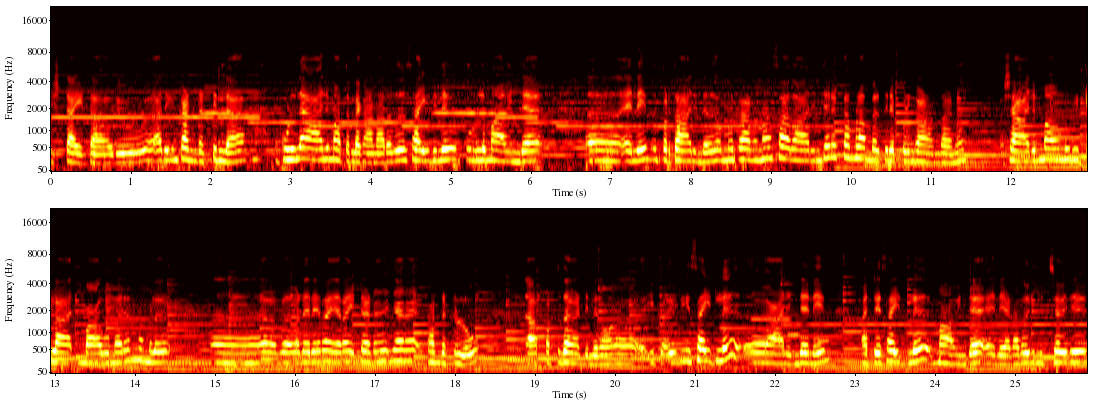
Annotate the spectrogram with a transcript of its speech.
ഇഷ്ടമായിട്ടാ ഒരു അധികം കണ്ടിട്ടില്ല. കൂടുതൽ ആൽ മാത്രമല്ല കാണാറ് സൈഡിൽ ഫുള്ള് മാവിന്റെ ഇലയും ഇപ്പുറത്തെ ആലിന്റെ നമ്മൾ കാണുന്ന സാധാ ആലിന്റെ ഇലയൊക്കെ നമ്മൾ അമ്പലത്തിൽ എപ്പോഴും കാണുന്നതാണ്. പക്ഷെ ആലും മാവും കൂടിയിട്ടുള്ള മാവ് മരം നമ്മൾ വളരെ റയറായിട്ടാണ് ഞാൻ കണ്ടിട്ടുള്ളൂ. അപ്പുറത്ത് കണ്ടില്ല നോ- ഈ സൈഡിൽ ആലിന്റെ ഇലയും മറ്റേ സൈഡിൽ മാവിന്റെ ഇലയാണ്. അത് ഒരുമിച്ച് അവർ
